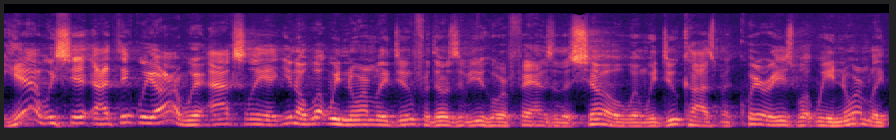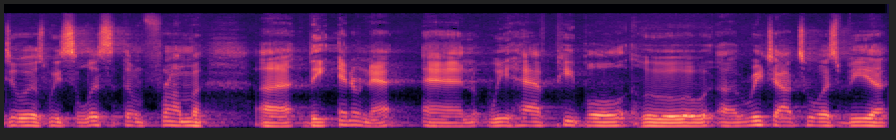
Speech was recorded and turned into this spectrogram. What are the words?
Yeah, we should. I think we are. We're actually, you know, what we normally do for those of you who are fans of the show, when we do cosmic queries, what we normally do is we solicit them from uh, the internet, and we have people who uh, reach out to us via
